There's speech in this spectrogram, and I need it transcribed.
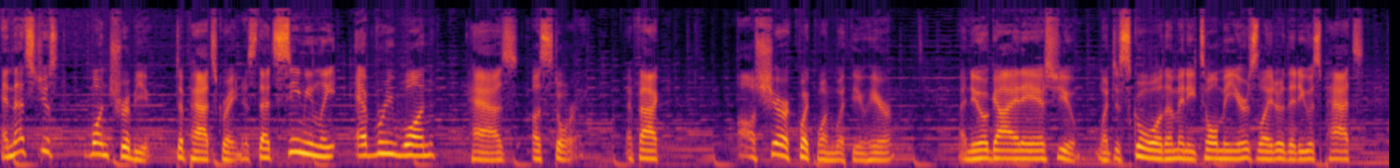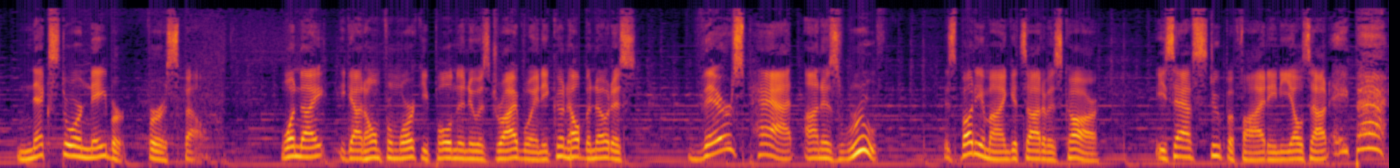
And that's just one tribute to Pat's greatness, that seemingly everyone has a story. In fact, I'll share a quick one with you here. I knew a guy at ASU, went to school with him, and he told me years later that he was Pat's next door neighbor for a spell. One night, he got home from work, he pulled into his driveway, and he couldn't help but notice there's Pat on his roof. His buddy of mine gets out of his car. He's half stupefied and he yells out, Hey, Pat,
